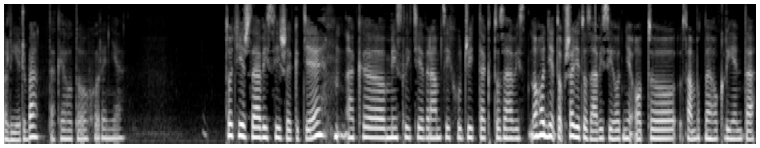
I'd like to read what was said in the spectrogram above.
liečba takéhoto ochorenia? To tiež závisí, že kde. Ak e, myslíte v rámci chudžiť, tak to závisí, no hodne to, všade to závisí hodne od e, samotného klienta, e,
